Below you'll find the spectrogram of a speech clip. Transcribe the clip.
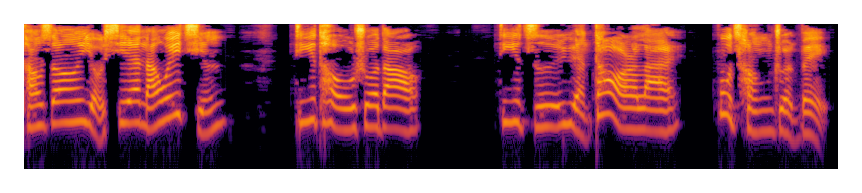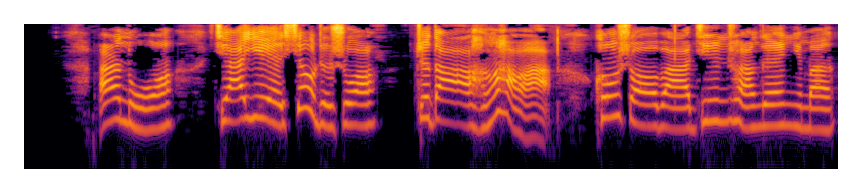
唐僧有些难为情，低头说道：“弟子远道而来，不曾准备。”阿傩迦叶笑着说：“这倒很好啊。”空手把经传给你们，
